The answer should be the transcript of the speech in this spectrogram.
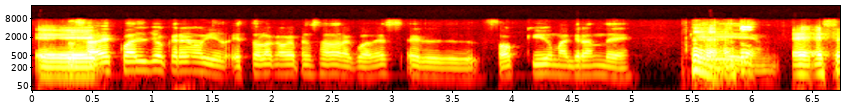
Eh, ¿Tú sabes cuál yo creo? Y esto lo acabo de pensar ahora. ¿Cuál es el fuck you más grande? que- eh, ese,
